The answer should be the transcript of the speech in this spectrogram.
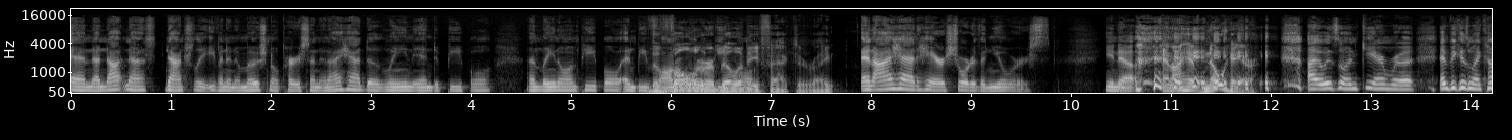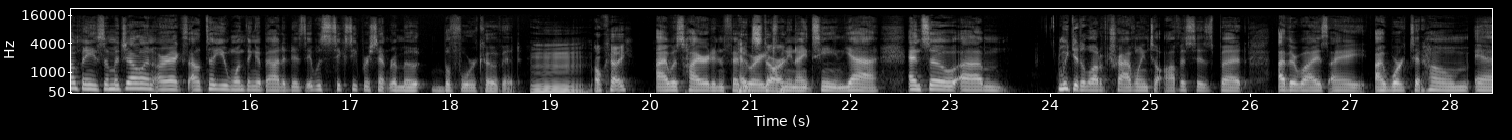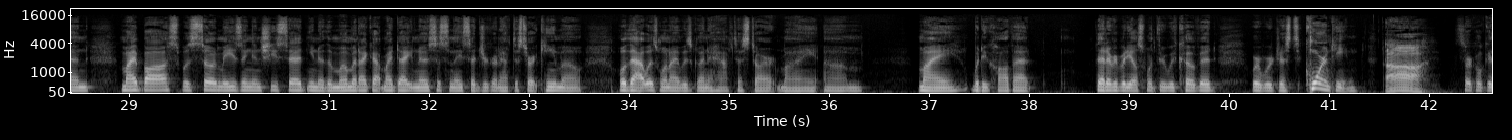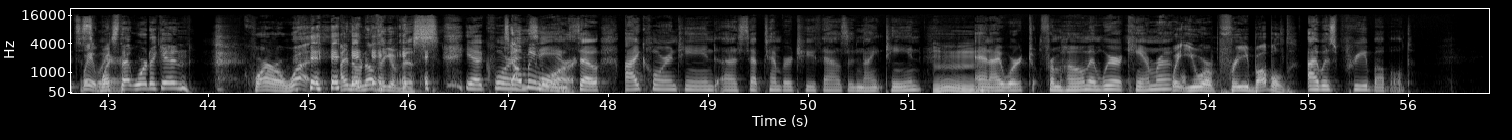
and I'm not nat- naturally even an emotional person. And I had to lean into people and lean on people and be The vulnerable. vulnerability factor, right? And I had hair shorter than yours. You know, And I have no hair. I was on camera, and because my company, so Magellan RX, I'll tell you one thing about it is it was sixty percent remote before COVID. Mm, okay. I was hired in February 2019. Yeah. And so um, we did a lot of traveling to offices, but otherwise I, I worked at home. And my boss was so amazing. And she said, you know, the moment I got my diagnosis and they said, you're going to have to start chemo, well, that was when I was going to have to start my, um, my, what do you call that? That everybody else went through with COVID, where we're just quarantine. Ah, Circle gets a wait, what's that word again? Quara what? I know nothing of this. Yeah, quarantine. Tell me more. So I quarantined uh, September 2019, Hmm. and I worked from home. And we're a camera. Wait, you were pre-bubbled. I was pre-bubbled,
